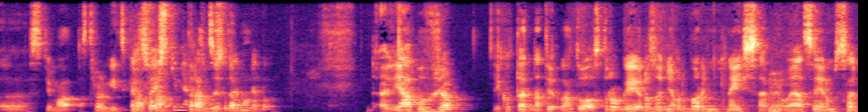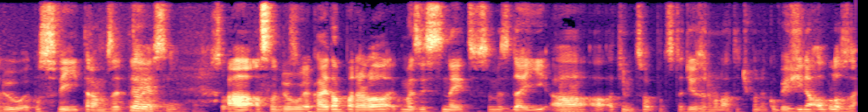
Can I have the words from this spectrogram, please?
uh, uh, s těma astrologickými transitama. Nebo? Já bohužel jako ta, na, ty, na tu astrologii rozhodně odborník nejsem. Hmm. Jo. Já si jenom sleduju jako svý tranzity. No jasně. A, a sleduju, jaká je tam paralela jako mezi sny, co se mi zdají, a, hmm. a, a tím, co v podstatě zrovna teď jako běží na obloze.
